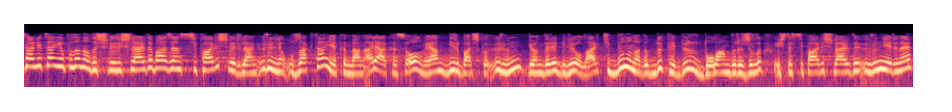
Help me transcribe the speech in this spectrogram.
İnternetten yapılan alışverişlerde bazen sipariş verilen ürünle uzaktan yakından alakası olmayan bir başka ürün gönderebiliyorlar ki bunun adı düpedüz dolandırıcılık. İşte sipariş verdiği ürün yerine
